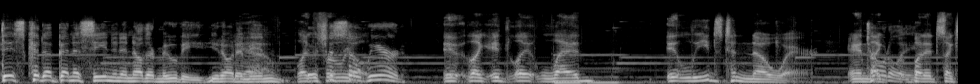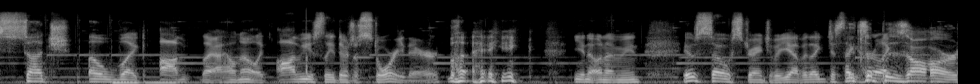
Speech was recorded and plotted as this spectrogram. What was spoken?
this could have been a scene in another movie. You know what I mean? like, it's just so weird. it like it like led it leads to nowhere and Totally. like but it's like such a like ob- like i don't know like obviously there's a story there like you know what i mean? It was so strange but yeah but like just like it's her a like bizarre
